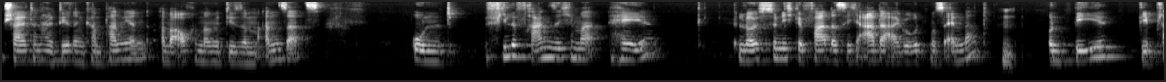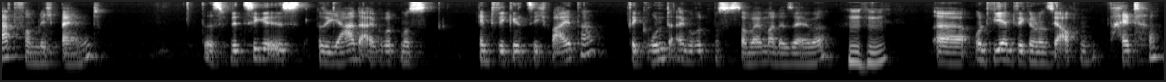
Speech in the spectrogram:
schalten halt deren Kampagnen, aber auch immer mit diesem Ansatz. Und viele fragen sich immer, hey, läufst du nicht Gefahr, dass sich A, der Algorithmus ändert hm. und B, die Plattform dich bannt? Das Witzige ist, also ja, der Algorithmus entwickelt sich weiter, der Grundalgorithmus ist aber immer derselbe. Mhm. Äh, und wir entwickeln uns ja auch weiter.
